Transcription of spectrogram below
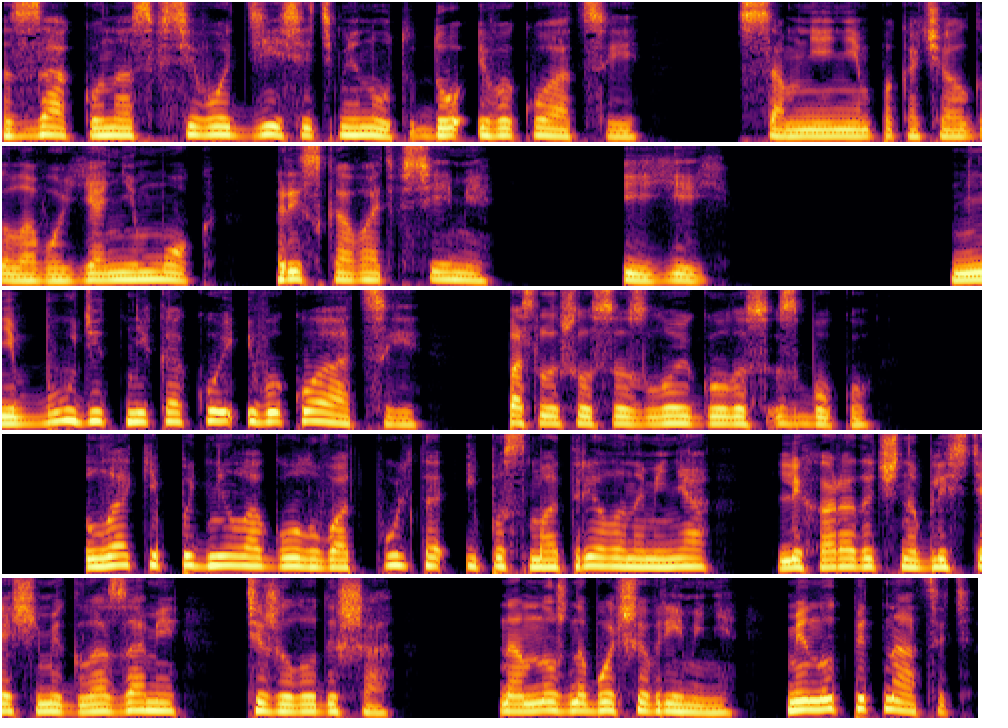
Зак, у нас всего десять минут до эвакуации. С сомнением покачал головой. Я не мог рисковать всеми и ей. Не будет никакой эвакуации, послышался злой голос сбоку. Лаки подняла голову от пульта и посмотрела на меня лихорадочно блестящими глазами, тяжело дыша. «Нам нужно больше времени. Минут пятнадцать.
